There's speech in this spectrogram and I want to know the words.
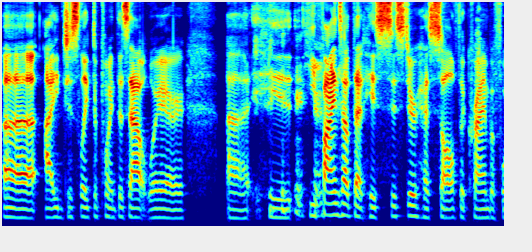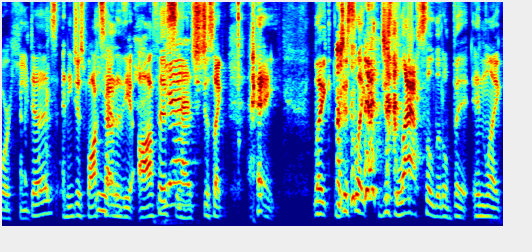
uh, I just like to point this out where uh, he he finds out that his sister has solved the crime before he does, and he just walks out of the office and it's just like, hey. Like just like just laughs a little bit in like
